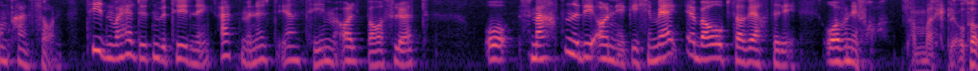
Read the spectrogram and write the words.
omtrent sånn. Tiden var helt uten betydning. Ett minutt, en time, alt bare fløt. Og smertene de angikk ikke meg, jeg bare observerte de ovenifra. Det er merkelig. Og så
